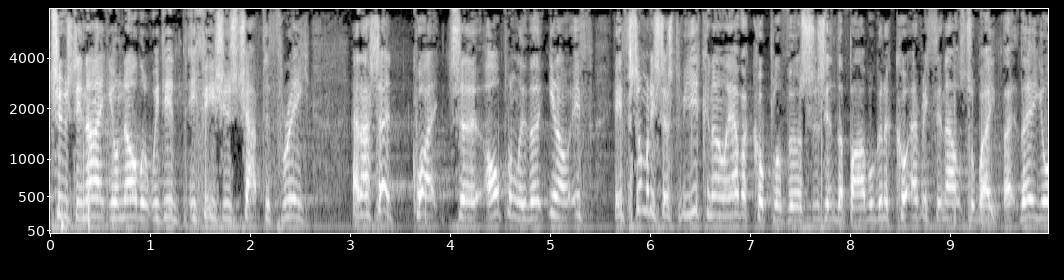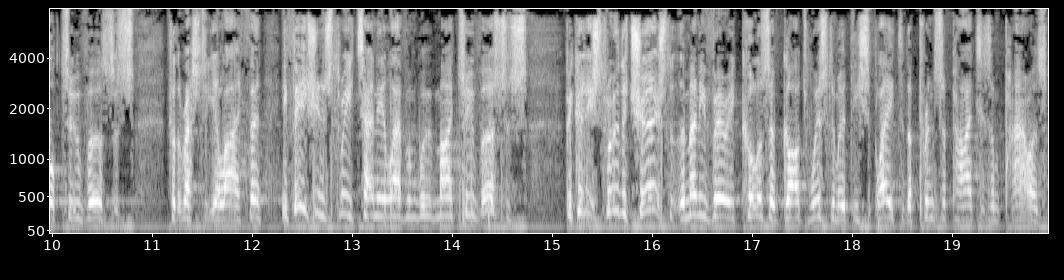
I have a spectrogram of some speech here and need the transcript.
Tuesday night, you'll know that we did Ephesians chapter 3. And I said quite uh, openly that, you know, if, if somebody says to me, you can only have a couple of verses in the Bible, we're going to cut everything else away. They're your two verses for the rest of your life. Then Ephesians 3, 10, 11 will be my two verses. Because it's through the church that the many varied colours of God's wisdom are displayed to the principalities and powers.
